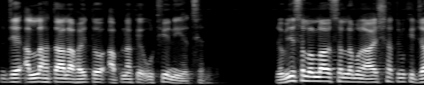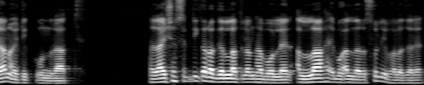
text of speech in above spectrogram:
যে আল্লাহ তালা হয়তো আপনাকে উঠিয়ে নিয়েছেন। নবীজি সাল্লাহ সাল্লাম বলে আয়সা তুমি কি জানো এটি কোন রাত? রাইশা সিদ্দিকা রদিয়াল্লাহ তাল্লাহা বললেন, আল্লাহ এবং আল্লাহ রসুলই ভালো জানেন।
